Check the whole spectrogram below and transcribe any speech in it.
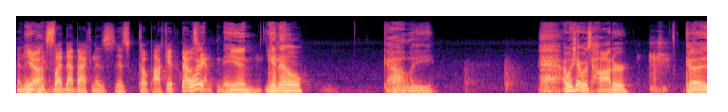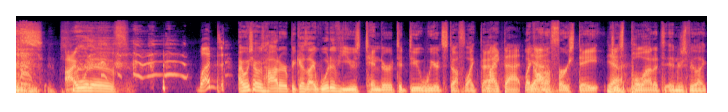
and then Yeah. like slide that back in his his coat pocket. That was What him. man? You know, golly. I wish I was hotter because I would have. What? I wish I was hotter because I would have used Tinder to do weird stuff like that. Like that, Like yeah. on a first date, Yeah. just pull out a t- and just be like,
